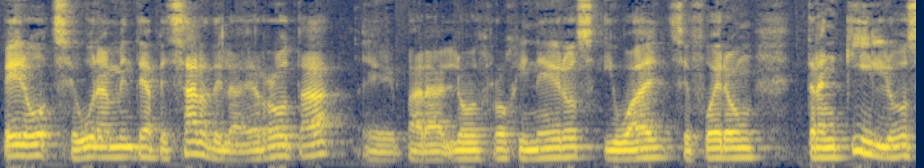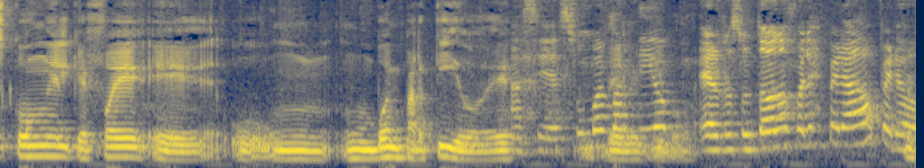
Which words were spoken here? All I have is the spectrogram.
Pero seguramente a pesar de la derrota, eh, para los rojinegros igual se fueron tranquilos con el que fue un, buen partido. De, Así es, un buen partido. El resultado no fue el esperado, pero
